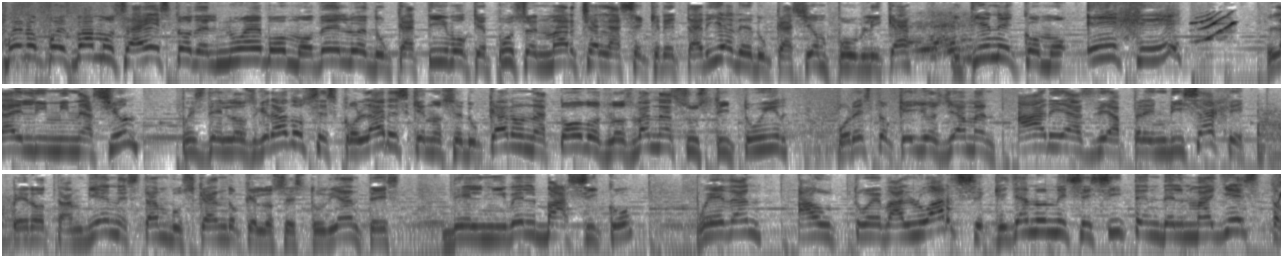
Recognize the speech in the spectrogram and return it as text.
Bueno, pues vamos a esto del nuevo modelo educativo que puso en marcha la Secretaría de Educación Pública y tiene como eje la eliminación pues de los grados escolares que nos educaron a todos los van a sustituir por esto que ellos llaman áreas de aprendizaje, pero también están buscando que los estudiantes del nivel básico puedan autoevaluarse, que ya no necesiten del maestro,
